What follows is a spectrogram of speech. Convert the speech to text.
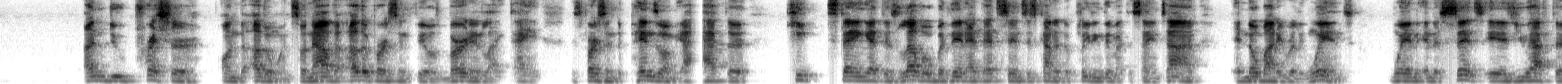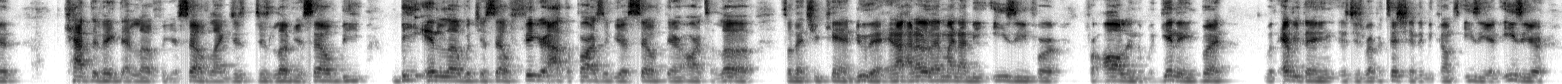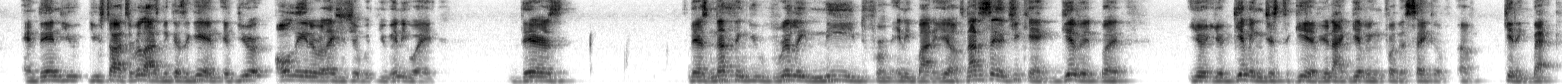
undue pressure on the other one. So now the other person feels burdened, like, dang, this person depends on me. I have to keep staying at this level, but then at that sense, it's kind of depleting them at the same time, and nobody really wins. When in a sense is you have to captivate that love for yourself, like just just love yourself, be be in love with yourself, figure out the parts of yourself there are to love, so that you can do that. And I, I know that might not be easy for for all in the beginning, but with everything, it's just repetition. It becomes easier and easier, and then you you start to realize because again, if you're only in a relationship with you anyway, there's there's nothing you really need from anybody else. Not to say that you can't give it, but you're you're giving just to give. You're not giving for the sake of, of getting back.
